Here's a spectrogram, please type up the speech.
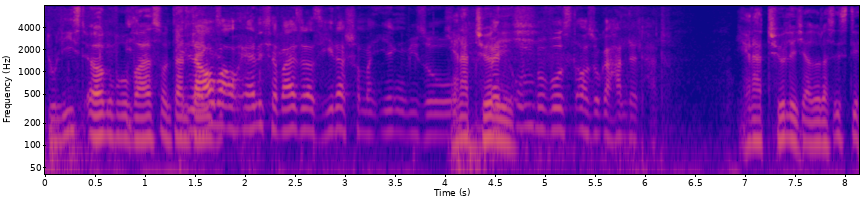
Du liest irgendwo was und dann Ich glaube denkst, auch ehrlicherweise, dass jeder schon mal irgendwie so, Ja, natürlich. wenn unbewusst auch so gehandelt hat. Ja, natürlich. Also das ist die.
